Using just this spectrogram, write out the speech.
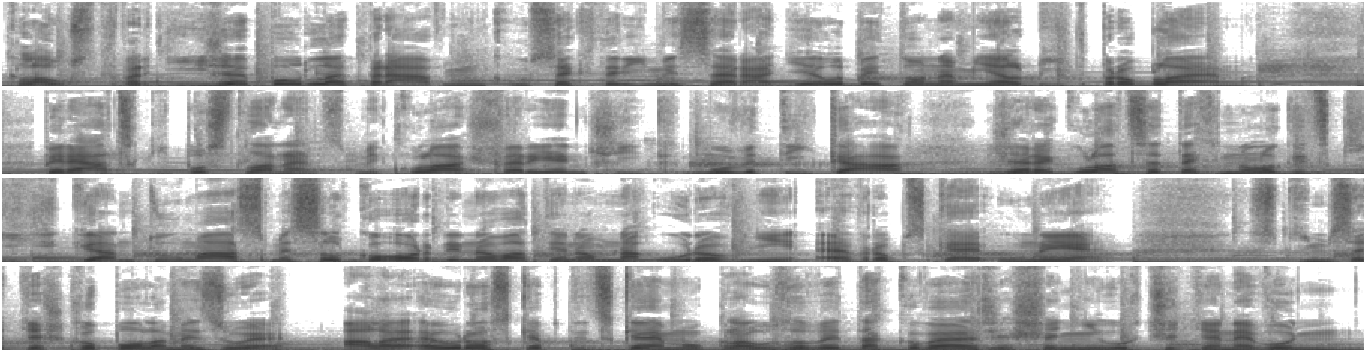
Klaus tvrdí, že podle právníků, se kterými se radil, by to neměl být problém. Pirátský poslanec Mikuláš Ferjenčík mu vytýká, že regulace technologických gigantů má smysl koordinovat jenom na úrovni Evropské unie. S tím se těžko polemizuje, ale euroskeptickému Klausovi takové řešení určitě nevoní.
